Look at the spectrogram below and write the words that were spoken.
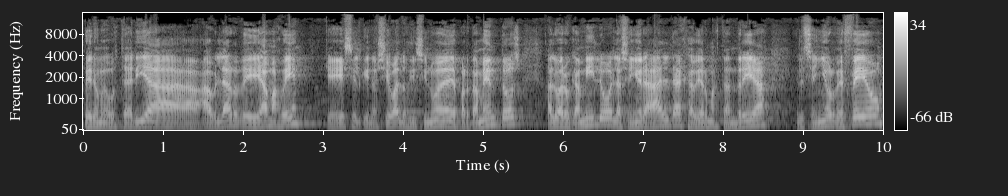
pero me gustaría hablar de A más B, que es el que nos lleva a los 19 departamentos, Álvaro Camilo, la señora Alda, Javier Mastandrea, el señor de Feo,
